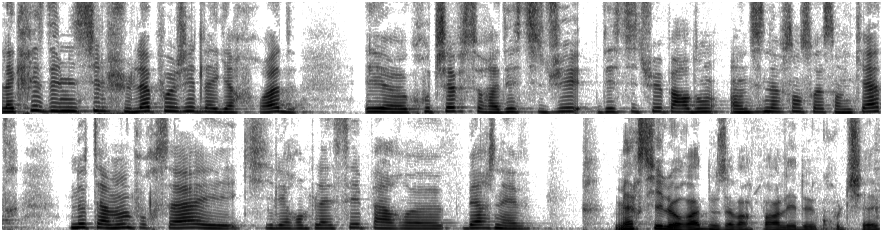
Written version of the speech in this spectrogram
La crise des missiles fut l'apogée de la guerre froide et euh, Khrouchtchev sera destitué, destitué pardon, en 1964 notamment pour ça, et qu'il est remplacé par euh, Merci Laura de nous avoir parlé de Khrouchtchev.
